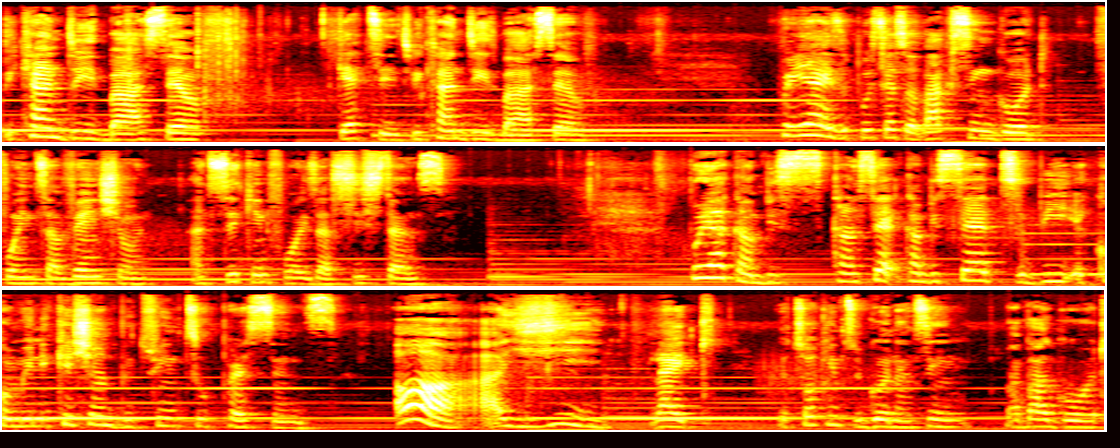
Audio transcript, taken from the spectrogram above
We can't do it by ourselves. Get it? We can't do it by ourselves. Prayer is the process of asking God for intervention and seeking for his assistance. Prayer can be can, say, can be said to be a communication between two persons. Ah, oh, ye like you're talking to God and saying, Baba God,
